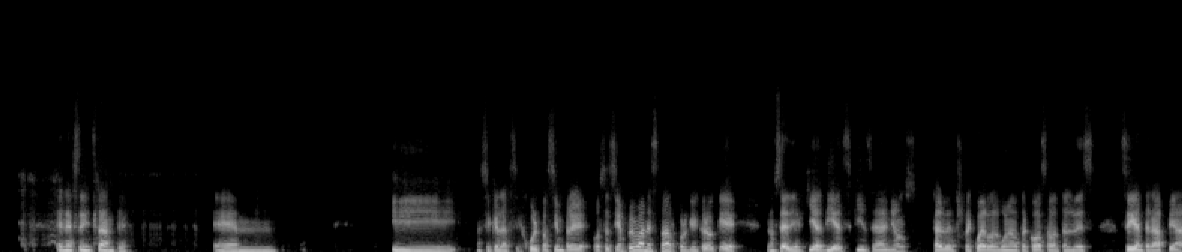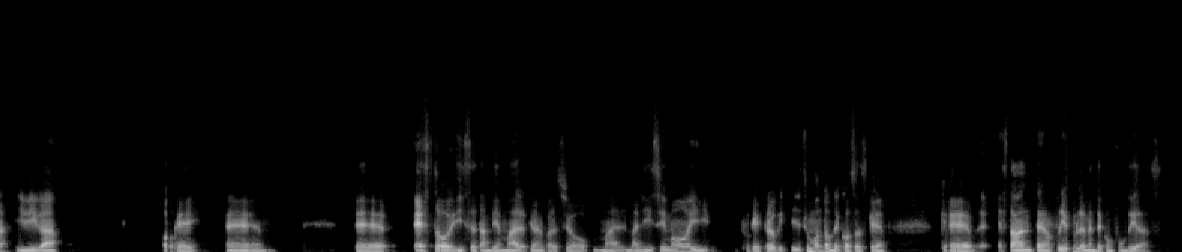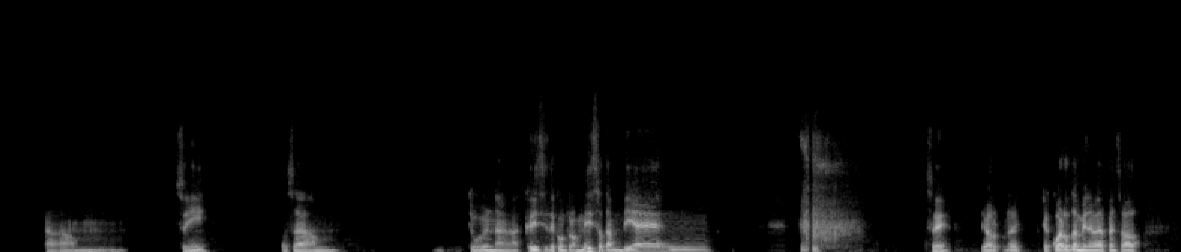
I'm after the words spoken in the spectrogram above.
en este instante. Em, y así que las disculpas siempre, o sea, siempre van a estar, porque creo que no sé, de aquí a 10, 15 años, tal vez recuerdo alguna otra cosa o tal vez siga en terapia y diga, ok, em, eh, esto hice también mal, que me pareció mal, malísimo, y porque creo que hice un montón de cosas que, que estaban terriblemente confundidas. sí, o sea, tuve una crisis de compromiso también. Sí, yo recuerdo también haber pensado,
